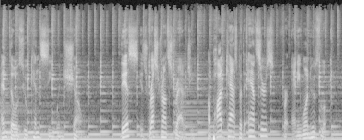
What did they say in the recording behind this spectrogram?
and those who can see when shown. This is Restaurant Strategy, a podcast with answers for anyone who's looking.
